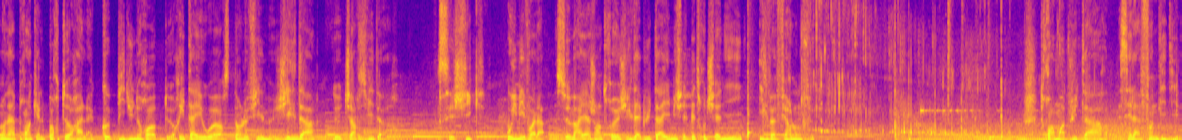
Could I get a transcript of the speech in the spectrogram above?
on apprend qu'elle portera la copie d'une robe de Rita Hayworth dans le film Gilda de Charles Vidor. C'est chic. Oui, mais voilà, ce mariage entre Gilda Buta et Michel Petrucciani, il va faire long feu. Trois mois plus tard, c'est la fin de l'idylle.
